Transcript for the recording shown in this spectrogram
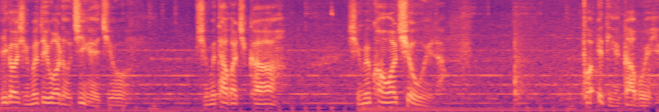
伊个想要对我落井下石，想要踏我一脚，想要看我笑话人，我一定会加倍还。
